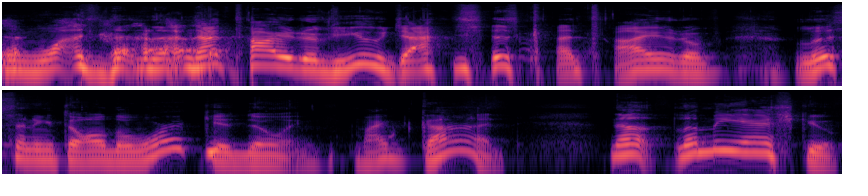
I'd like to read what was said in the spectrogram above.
Not, not tired of you. I just got tired of listening to all the work you're doing. My God. Now, let me ask you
